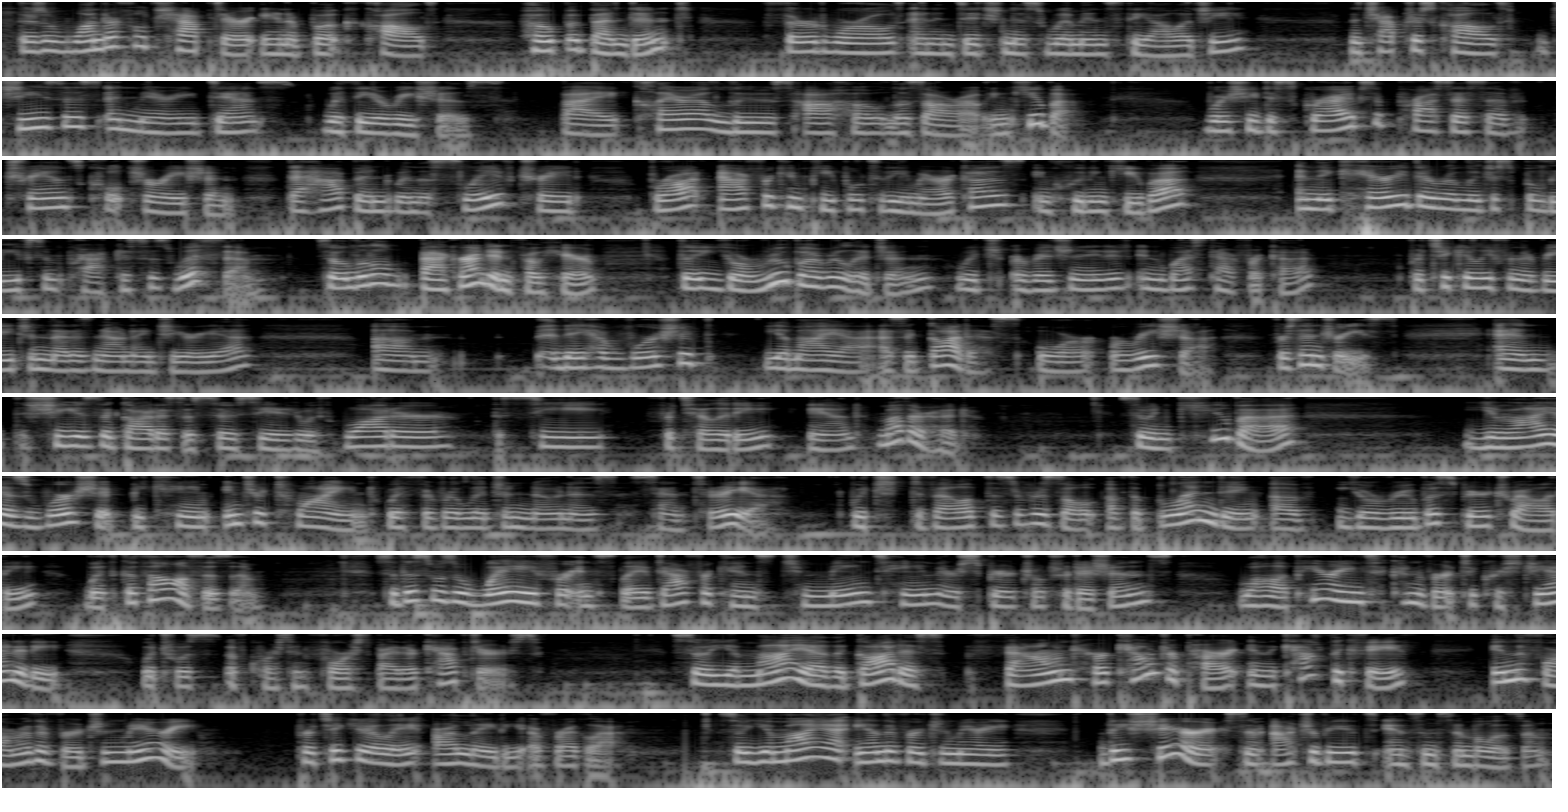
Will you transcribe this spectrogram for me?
There's a wonderful chapter in a book called Hope Abundant Third World and Indigenous Women's Theology. The chapter's called Jesus and Mary Dance with the Orishas by Clara Luz Ajo Lazaro in Cuba, where she describes a process of transculturation that happened when the slave trade brought African people to the Americas, including Cuba, and they carried their religious beliefs and practices with them. So, a little background info here. The Yoruba religion, which originated in West Africa, particularly from the region that is now Nigeria, um, they have worshipped Yamaya as a goddess or Orisha for centuries. And she is the goddess associated with water, the sea, fertility, and motherhood. So in Cuba, Yamaya's worship became intertwined with the religion known as Santeria, which developed as a result of the blending of Yoruba spirituality with Catholicism. So, this was a way for enslaved Africans to maintain their spiritual traditions while appearing to convert to Christianity, which was, of course, enforced by their captors. So Yamaya, the goddess, found her counterpart in the Catholic faith in the form of the Virgin Mary, particularly Our Lady of Regla. So Yamaya and the Virgin Mary, they share some attributes and some symbolism.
